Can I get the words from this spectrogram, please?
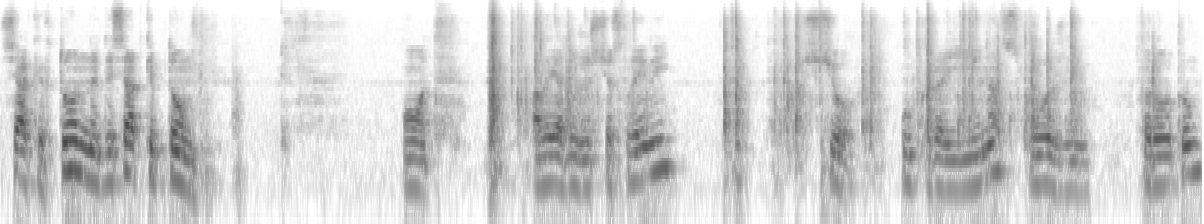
всяких тонн, десятки тонн. От. Але я дуже щасливий, що Україна з кожним роком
